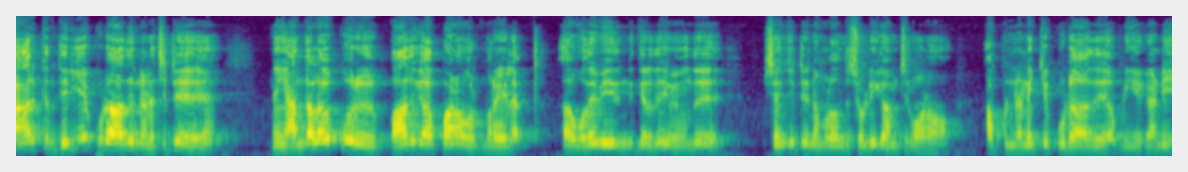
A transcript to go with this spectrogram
யாருக்கும் தெரியக்கூடாதுன்னு நினச்சிட்டு நீங்கள் அந்தளவுக்கு ஒரு பாதுகாப்பான ஒரு முறையில் அதாவது உதவி இருக்கிறது இவன் வந்து செஞ்சுட்டு நம்மளை வந்து சொல்லி காமிச்சிருவானோ அப்படி நினைக்கக்கூடாது அப்படிங்கிறக்காண்டி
